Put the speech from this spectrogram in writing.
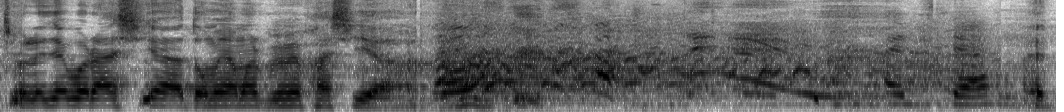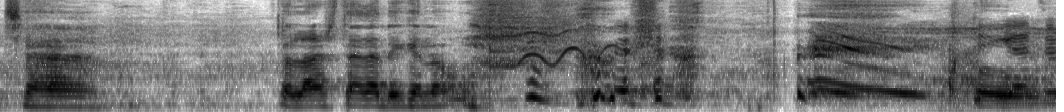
চলে যাব রাশিয়া তোমায় আমার প্রেমে ফাঁসিয়া। আচ্ছা। আচ্ছা হ্যাঁ তো লাস্ট টাকা দেখে নাও। ঠিক আছে।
